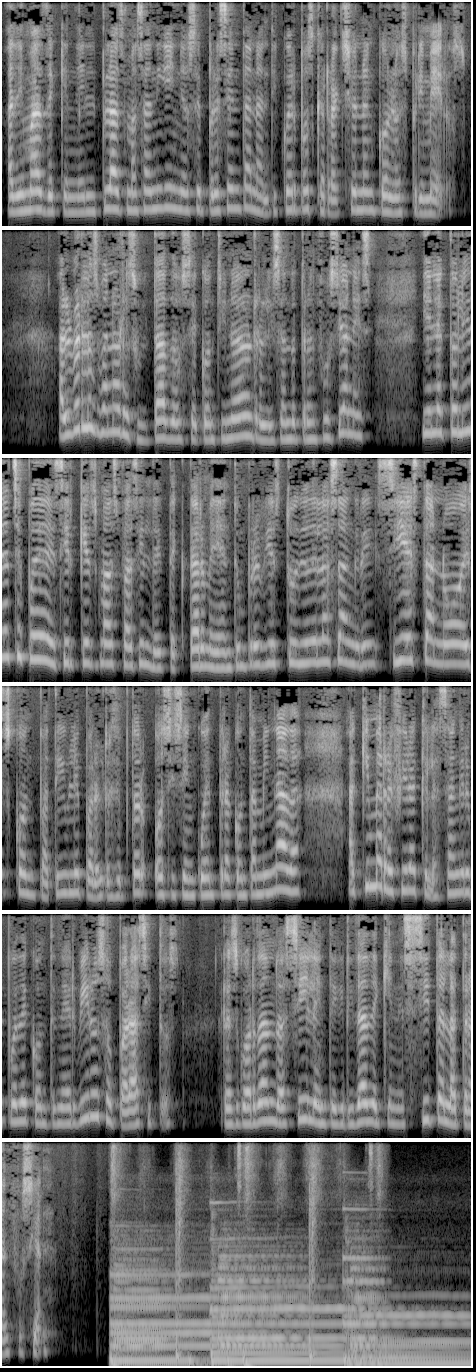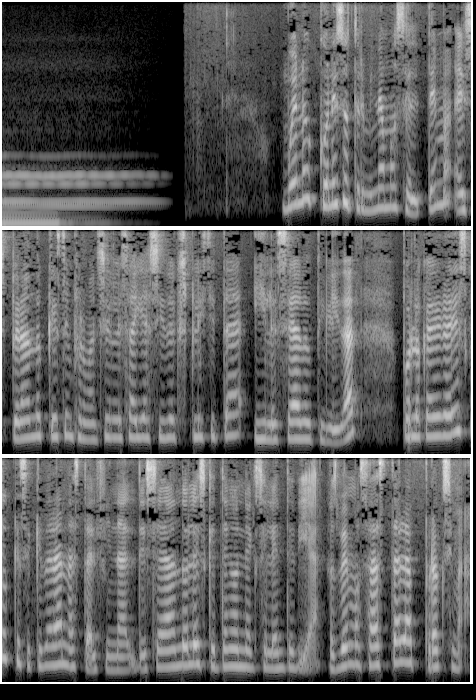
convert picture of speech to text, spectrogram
además de que en el plasma sanguíneo se presentan anticuerpos que reaccionan con los primeros. Al ver los buenos resultados, se continuaron realizando transfusiones, y en la actualidad se puede decir que es más fácil detectar mediante un previo estudio de la sangre si ésta no es compatible para el receptor o si se encuentra contaminada. Aquí me refiero a que la sangre puede contener virus o parásitos, resguardando así la integridad de quien necesita la transfusión. Bueno, con eso terminamos el tema, esperando que esta información les haya sido explícita y les sea de utilidad, por lo que agradezco que se quedaran hasta el final, deseándoles que tengan un excelente día. Nos vemos hasta la próxima.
